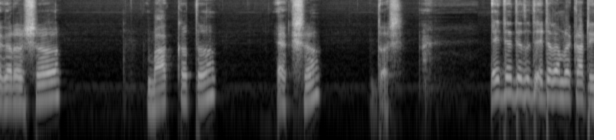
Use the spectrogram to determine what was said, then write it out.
এগারোশো ভাগ কত? একশো দশ। এইটা দিয়ে যদি এটার আমরা কাটি,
